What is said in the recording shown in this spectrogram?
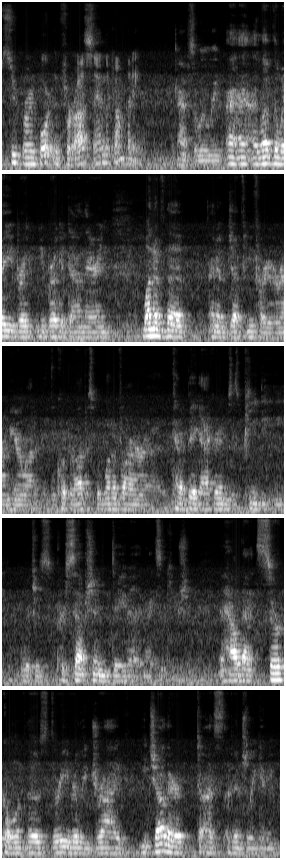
super important for us and the company. Absolutely, I, I love the way you broke you broke it down there. And one of the I know Jeff, you've heard it around here a lot at the corporate office, but one of our uh, kind of big acronyms is PDE, which is perception, data, and execution, and how that circle of those three really drive each other to us eventually getting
